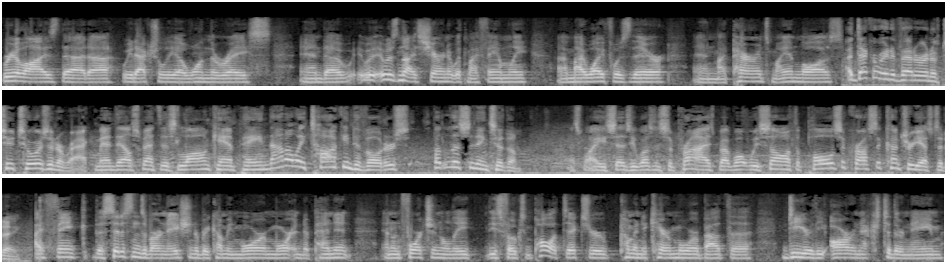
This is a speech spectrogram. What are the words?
realized that we'd actually won the race and uh, it, it, was nice sharing it with my family. Uh, my wife was there, and my parents, my in laws. A decorated veteran of two tours in Iraq, Mandel spent this long campaign not only talking to voters, but listening to them. That's why he says he wasn't surprised by what we saw at the polls across the country yesterday. I think the citizens of our nation are becoming more and more independent, and unfortunately, these folks in politics are coming to care more about the D or the R next to their name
